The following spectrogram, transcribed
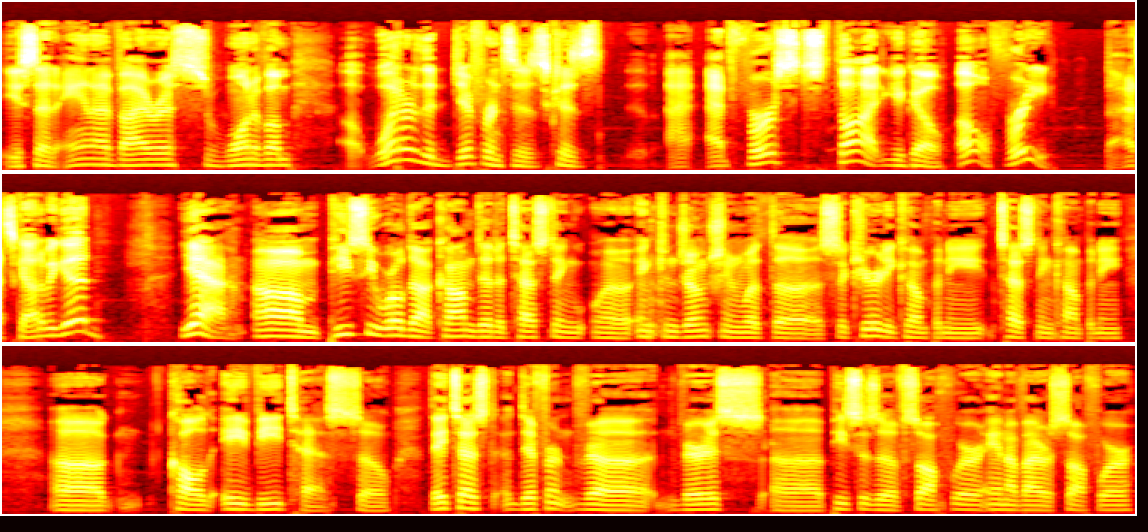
You said antivirus, one of them. Uh, what are the differences? Because at first thought, you go, oh, free. That's got to be good. Yeah, um, PCWorld.com did a testing uh, in conjunction with a security company, testing company uh, called AV Test. So they test different uh, various uh, pieces of software, antivirus software,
